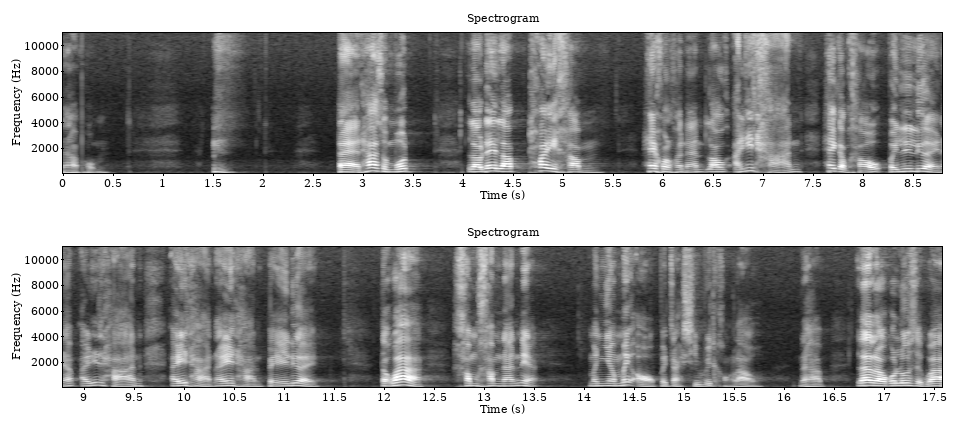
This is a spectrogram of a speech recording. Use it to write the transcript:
นะครับผม แต่ถ้าสมมุติเราได้รับถ้อยคำให้คนคนนั้น เราอธิษฐานให้กับเขาไปเรื่อยๆนะครับอธิษฐานอธิษฐานอธิษฐานไปเรื่อยๆแต่ว่าคำคำนั้นเนี่ยมันยังไม่ออกไปจากชีวิตของเรานะครับ และเราก็รู้สึกว่า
